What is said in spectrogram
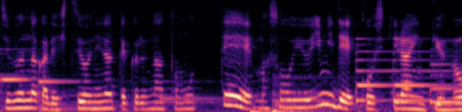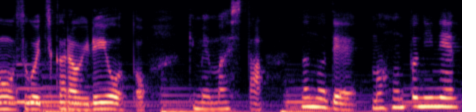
自分の中で必要になってくるなと思って、まあ、そういう意味で公式 LINE っていうのをすごい力を入れようと決めました。なので、まあ、本当にね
